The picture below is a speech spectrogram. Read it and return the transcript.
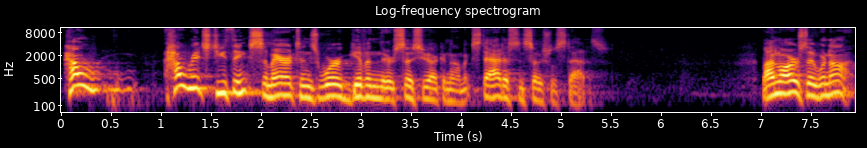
How, how rich do you think Samaritans were given their socioeconomic status and social status? By and large, they were not.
